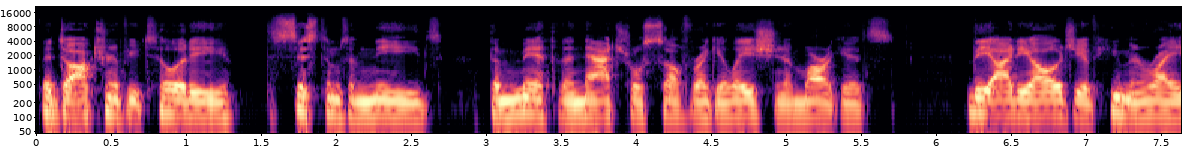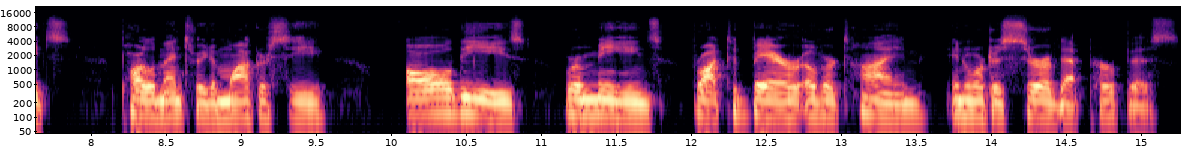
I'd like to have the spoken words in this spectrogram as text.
The doctrine of utility, the systems of needs, the myth of the natural self regulation of markets, the ideology of human rights, parliamentary democracy, all these were means brought to bear over time in order to serve that purpose.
